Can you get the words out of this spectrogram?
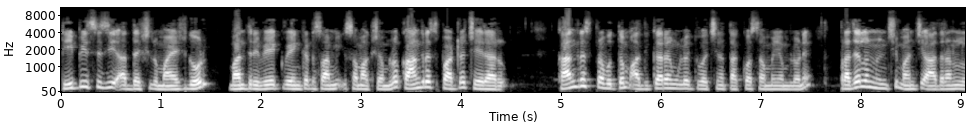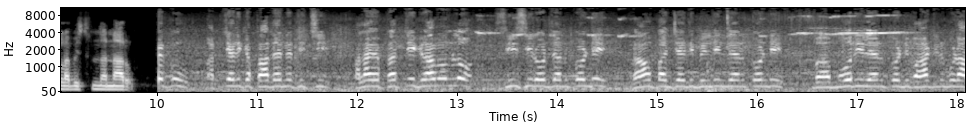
టీపీసీసీ అధ్యక్షులు మహేష్ గౌడ్ మంత్రి వివేక్ వెంకటస్వామి సమక్షంలో కాంగ్రెస్ పార్టీలో చేరారు. కాంగ్రెస్ ప్రభుత్వం అధికారంలోకి వచ్చిన తక్కువ సమయంలోనే ప్రజల నుంచి మంచి ఆదరణ లభిస్తుందన్నారు. అత్యధిక ప్రాధాన్యత ఇచ్చి అలాగే ప్రతి గ్రామంలో సీసీ రోడ్లు అనుకోండి గ్రామ పంచాయతీ బిల్డింగ్లు అనుకోండి మోరీలు అనుకోండి వాటిని కూడా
